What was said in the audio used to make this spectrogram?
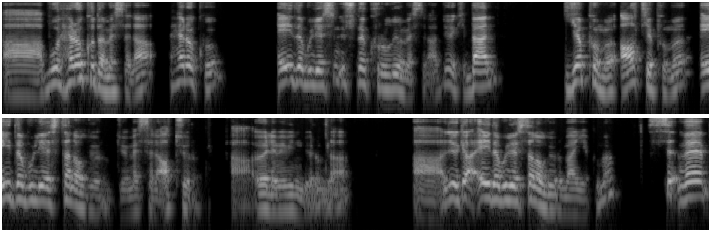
Aa, bu Heroku'da mesela Heroku AWS'in üstüne kuruluyor mesela. Diyor ki ben yapımı, altyapımı AWS'ten alıyorum diyor. Mesela atıyorum. Aa, öyle mi bilmiyorum daha. Aa, diyor ki AWS'ten alıyorum ben yapımı. Ve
